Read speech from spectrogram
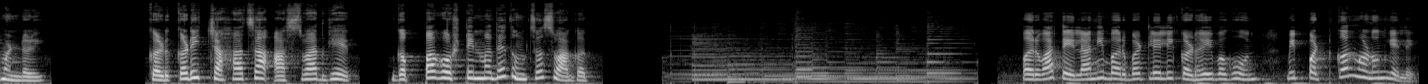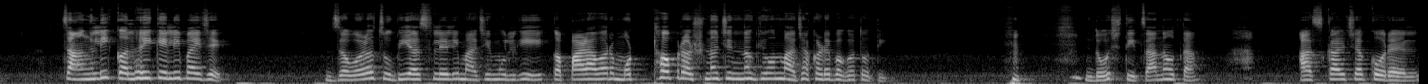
मंडळी. कडकडीत चहाचा आस्वाद घेत गप्पा गोष्टींमध्ये तुमचं स्वागत. परवा तेलानी बरबटलेली कढई बघून मी पटकन म्हणून गेले. चांगली कलई केली पाहिजे. जवळच उभी असलेली माझी मुलगी कपाळावर मोठं प्रश्नचिन्ह घेऊन माझ्याकडे बघत होती. दोष तिचा नव्हता. आजकालच्या कोरेल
